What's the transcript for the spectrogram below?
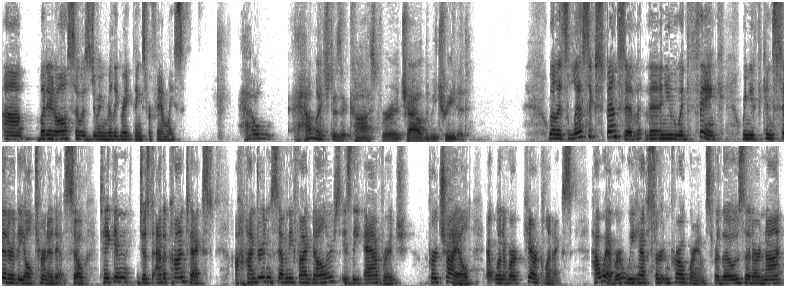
uh, but it also is doing really great things for families. How how much does it cost for a child to be treated? Well, it's less expensive than you would think when you consider the alternatives. So, taken just out of context, $175 is the average per child at one of our care clinics. However, we have certain programs for those that are not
